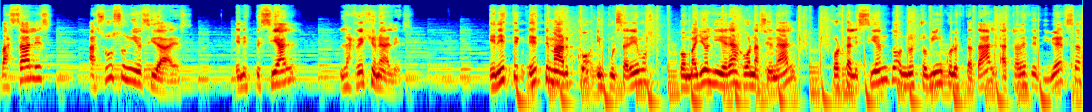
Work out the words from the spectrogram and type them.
basales a sus universidades, en especial las regionales. En este, este marco impulsaremos con mayor liderazgo nacional, fortaleciendo nuestro vínculo estatal a través de diversas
